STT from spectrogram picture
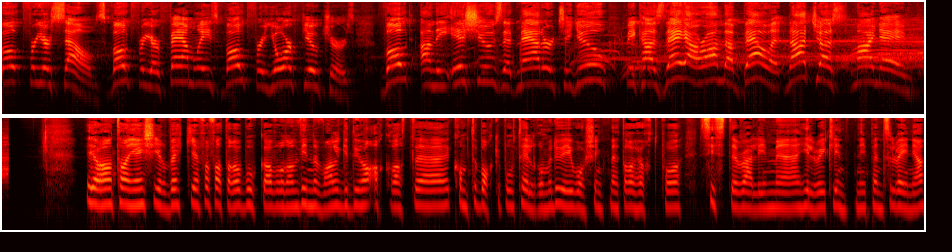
Vote for yourselves. Vote for your families. Vote for your futures. Vote on the issues that matter to you because they are on the ballot, not just my name. Ja, Tarjei Skirbekk, forfatter av boka 'Hvordan vinne valg'. Du har akkurat eh, kommet tilbake på hotellrommet. Du er i Washington etter å ha hørt på siste rally med Hillary Clinton i Pennsylvania.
